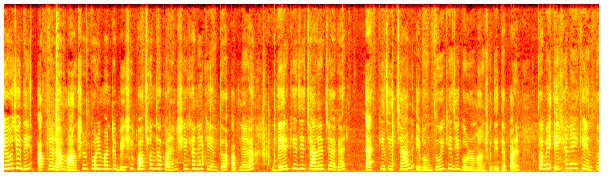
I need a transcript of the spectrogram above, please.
কেউ যদি আপনারা মাংসের পরিমাণটা বেশি পছন্দ করেন, সেখানে কিন্তু আপনারা দেড় কেজি চালের জায়গায় এক কেজি চাল এবং দুই কেজি গরুর মাংস দিতে পারেন। তবে এখানেই কিন্তু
